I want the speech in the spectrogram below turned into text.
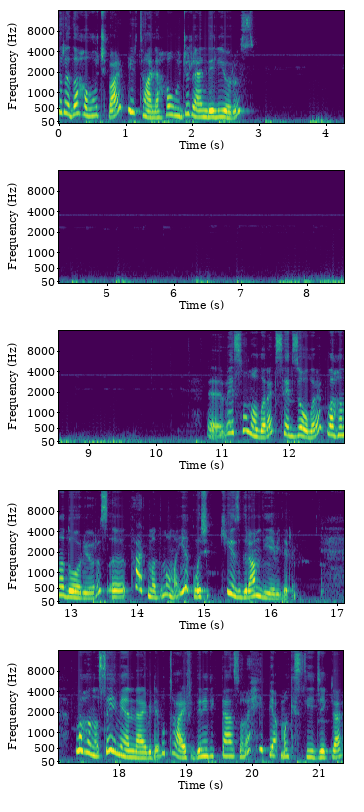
Sırada havuç var. Bir tane havucu rendeliyoruz. Ee, ve son olarak sebze olarak lahana doğruyoruz. Ee, tartmadım ama yaklaşık 200 gram diyebilirim. Lahana sevmeyenler bile bu tarifi denedikten sonra hep yapmak isteyecekler.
